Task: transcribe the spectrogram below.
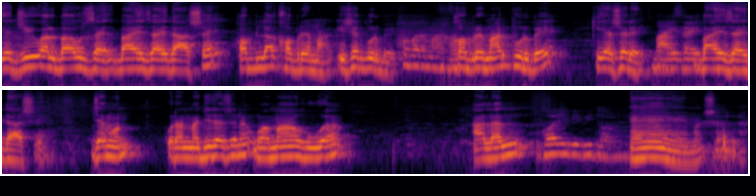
ইয়াজিউ আল বাউ বায়ে জায়দা আসে কবলা খবরে মা কিসের পূর্বে? খবরে মার পূর্বে কি আসে রে? বায়ে জায়দা। আসে। যেমন কোরআন মাজিদ আছে না? ওয়ামা হুয়া আলাল হ্যাঁ মাশাল্লাহ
